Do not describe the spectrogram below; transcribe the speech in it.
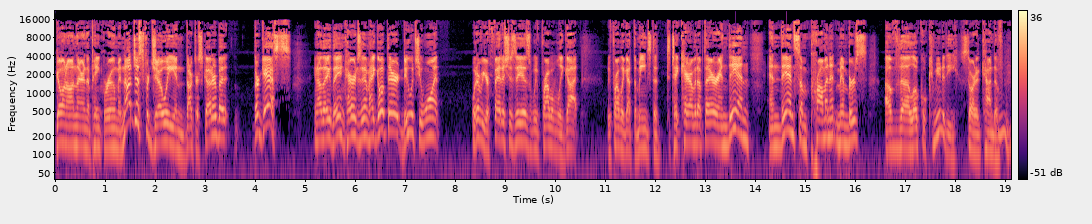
going on there in the pink room, and not just for Joey and Dr. Scudder, but they're guests. You know, they they encourage them. Hey, go up there, do what you want, whatever your fetishes is. We've probably got we've probably got the means to to take care of it up there, and then and then some prominent members of the local community started kind of. Hmm.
